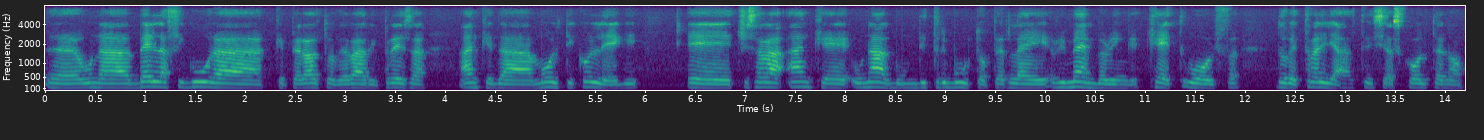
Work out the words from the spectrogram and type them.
Eh, una bella figura che peraltro verrà ripresa anche da molti colleghi e ci sarà anche un album di tributo per lei, Remembering Kate Wolf, dove tra gli altri si ascoltano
